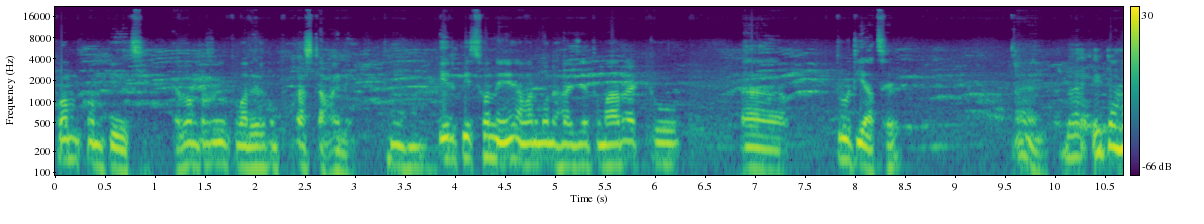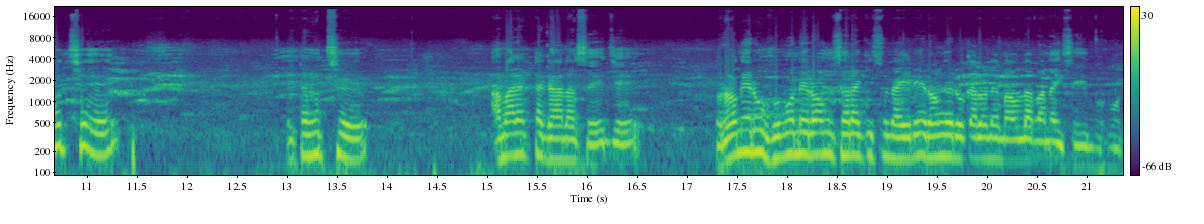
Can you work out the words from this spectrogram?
কম কম পেয়েছি। এখন পর্যন্ত তোমার এরকম ফোকাসটা হয়নি। এর পেছনে আমার মনে হয় যে তোমার একটু ত্রুটি আছে। হ্যাঁ। এটা হচ্ছে হচ্ছে আমার একটা গান আছে যে রঙেরও ভুবনে রং ছাড়া কিছু নাই রে রঙেরও কারণে মাওলা বানাইছে এই ভুবন।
